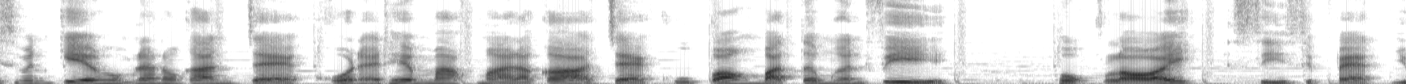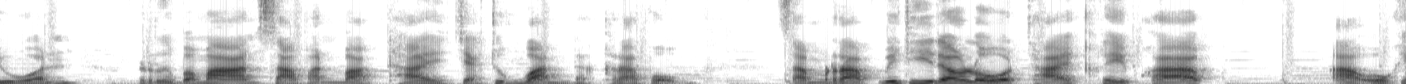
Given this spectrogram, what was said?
X Men Game ผมได้ต้องการแจกโค้ดไอเทมมากมาย แล้วก็แจกคูปองบัตรเติมเงินฟรี 648 หยวน หรือประมาณ 3,000 บาทไทยแจกทุกวันนะครับผมสำหรับวิธีดาวน์โหลดท้ายคลิปครับอ่าโอเค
